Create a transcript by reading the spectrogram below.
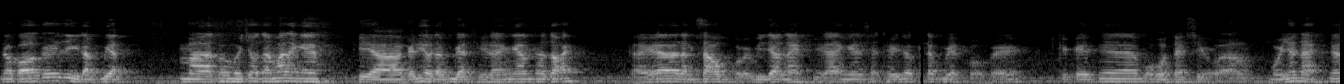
nó có cái gì đặc biệt mà tôi mới cho ra mắt anh em? Thì ờ, cái điều đặc biệt thì là anh em theo dõi cái đằng sau của cái video này thì là anh em sẽ thấy được đặc biệt của cái cái cái bộ hồ tài xỉu mới nhất này nhé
